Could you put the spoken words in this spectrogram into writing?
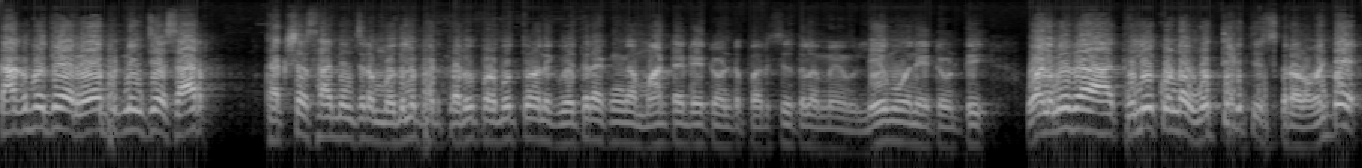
కాకపోతే రేపటి నుంచే సార్ కక్ష సాధించడం మొదలు పెడతారు. ప్రభుత్వానికి వ్యతిరేకంగా మాట్లాడేటువంటి పరిస్థితుల్లో మేము లేము అనేటువంటి వాళ్ళ మీద తెలియకుండా ఒత్తిడి తీసుకురావడం. అంటే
